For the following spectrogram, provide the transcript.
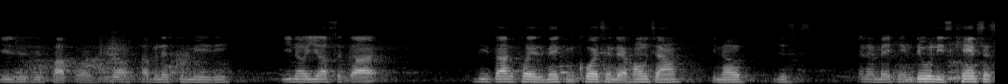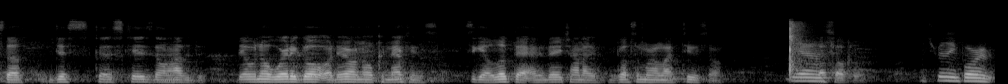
uses his platform. You know, helping his community. You know, you also got these basketball players making courts in their hometown. You know, just and they're making doing these camps and stuff just because kids don't have they don't know where to go or they don't know connections to get looked at and they're trying to go somewhere in life too. So Yeah, that's helpful. it's really important.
